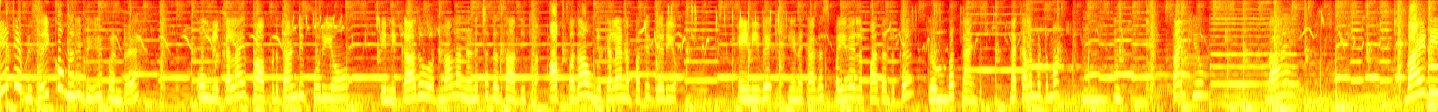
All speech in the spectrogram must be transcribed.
ஏன்டி இப்படி சைக்கோ மாதிரி பிஹேவ் பண்ற? உங்களுக்கெல்லாம் இப்ப அப்படி தாண்டி புரியும். என்னைக்காவது ஒரு நாள் நான் நினைச்சதை சாதிப்பேன். அப்பதான் உங்களுக்கு எல்லாம் என்னை பத்தி தெரியும். எனிவே எனக்காக ஸ்பை வேலை பார்த்ததுக்கு ரொம்ப தேங்க்ஸ் நான் கிளம்பட்டுமா? தேங்க்யூ பாய் பாய் டி.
